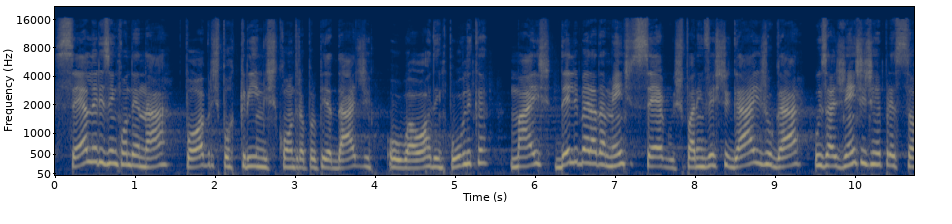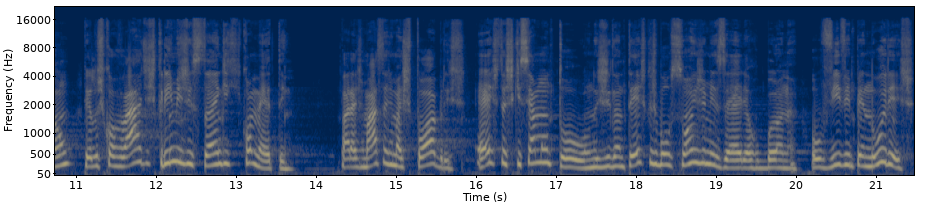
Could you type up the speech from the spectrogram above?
Céleres em condenar pobres por crimes contra a propriedade ou a ordem pública, mas deliberadamente cegos para investigar e julgar os agentes de repressão pelos covardes crimes de sangue que cometem. Para as massas mais pobres, estas que se amontoam nos gigantescos bolsões de miséria urbana ou vivem penúrias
